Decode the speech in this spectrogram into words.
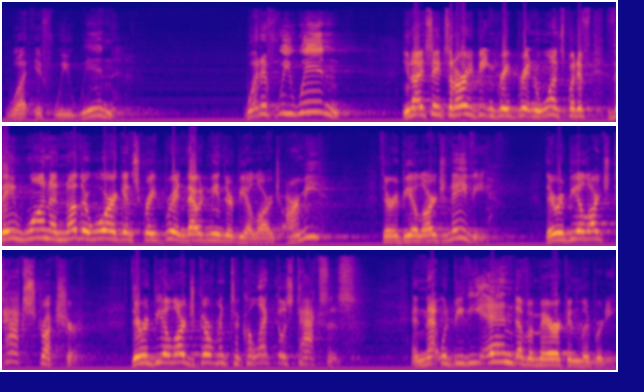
What if we win? What if we win? The United States had already beaten Great Britain once, but if they won another war against Great Britain, that would mean there'd be a large army, there would be a large navy, there would be a large tax structure, there would be a large government to collect those taxes. And that would be the end of American liberty.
